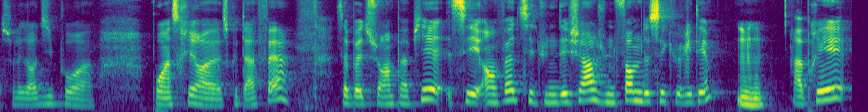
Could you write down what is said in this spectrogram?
sur les ordi pour, pour inscrire ce que tu as à faire. Ça peut être sur un papier. C'est en fait c'est une décharge, une forme de sécurité. Mhm. Après,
